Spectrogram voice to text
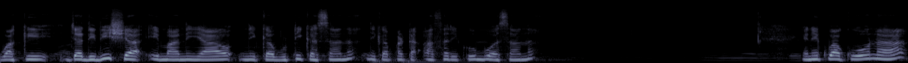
wakijadidisha imani yao nikavutika sana nikapata athari kubwa sana. Yani kwa kuona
